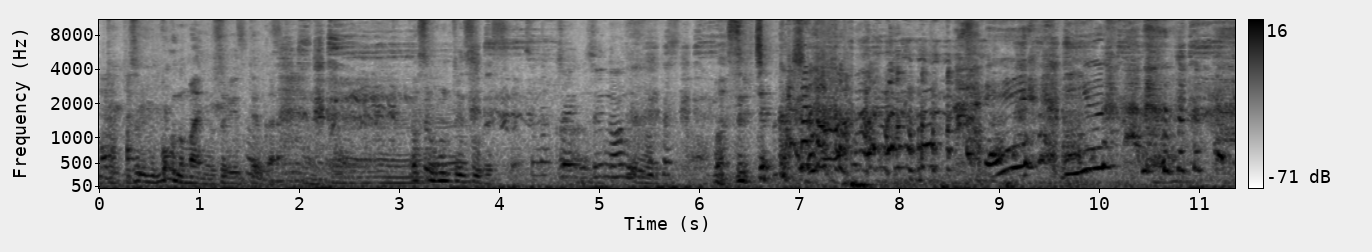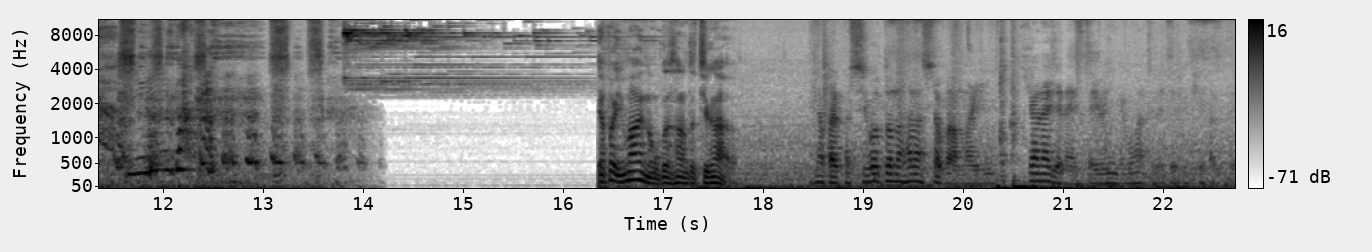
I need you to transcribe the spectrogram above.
れ本当それ僕の前にもそれ言ってるから、うん、それ本当にそうです。よそれそれなんでなんですか？忘れちゃうかもしれない。えー、理由理由が。やっぱり今までの奥田さんと違う？なんかやっぱ仕事の話とかあんまり聞かないじゃないですか。4人でご飯食べてる時とかって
